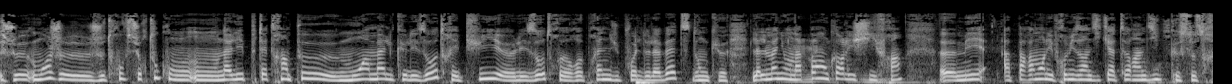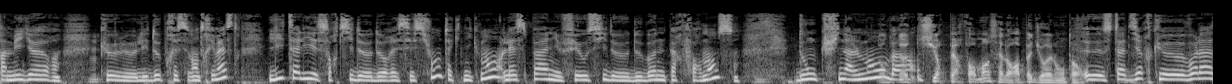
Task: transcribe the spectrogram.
je, moi, je, je, trouve surtout qu'on allait peut-être un peu moins mal que les autres, et puis euh, les autres reprennent du poil de la bête. Donc euh, l'Allemagne, on n'a pas encore les chiffres, hein, euh, mais apparemment les premiers indicateurs indiquent que ce sera meilleur mm. que les deux précédents trimestres. L'Italie est sortie de, de, récession techniquement. L'Espagne fait aussi de, de, bonnes performances. Mm. Donc finalement, Donc, bah, notre surperformance, elle n'aura pas duré longtemps. C'est-à-dire que voilà,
